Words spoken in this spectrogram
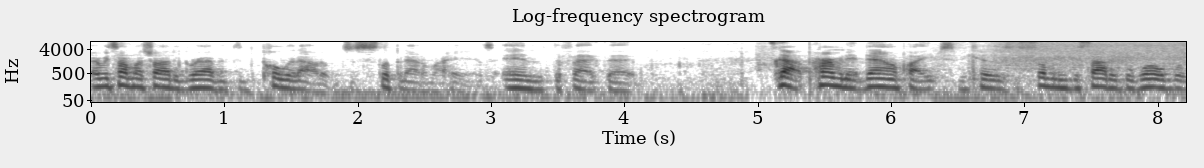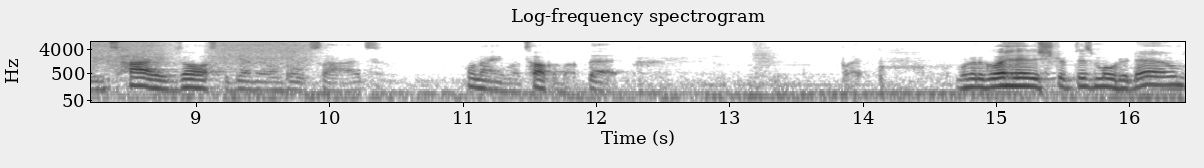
Every time I tried to grab it to pull it out, it would just slip it out of my hands. And the fact that it's got permanent downpipes because somebody decided to weld the entire exhaust together on both sides. We're not even to talk about that. But we're to go ahead and strip this motor down.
